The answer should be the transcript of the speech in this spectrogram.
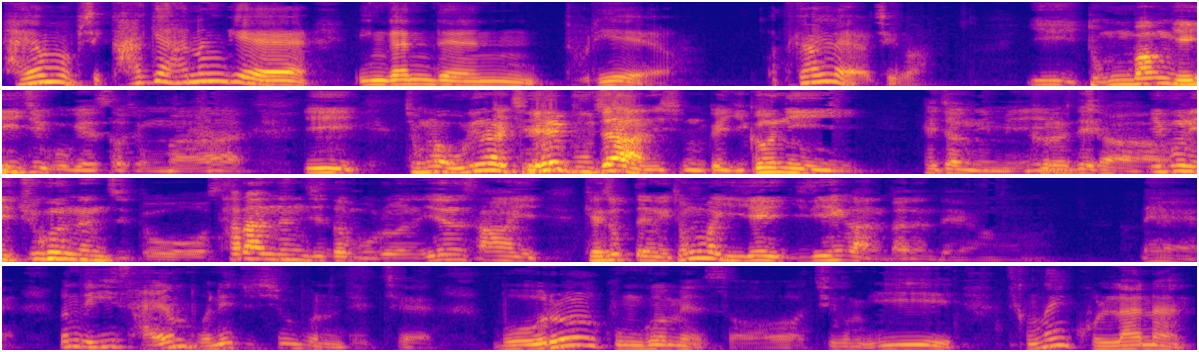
하염없이 가게 하는 게 인간된 도리예요. 어떻게 할래요, 지금? 이 동방 예의지국에서 정말 이 정말 우리나라 제일 부자 아니십니까 이건희 회장님이. 그렇죠. 이분이 죽었는지도 살았는지도 모르는 이런 상황이 계속되는 게 정말 이해 이해가 안 가는데요. 네. 근데 이 사연 보내주신 분은 대체 뭐를 궁금해서 지금 이 상당히 곤란한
